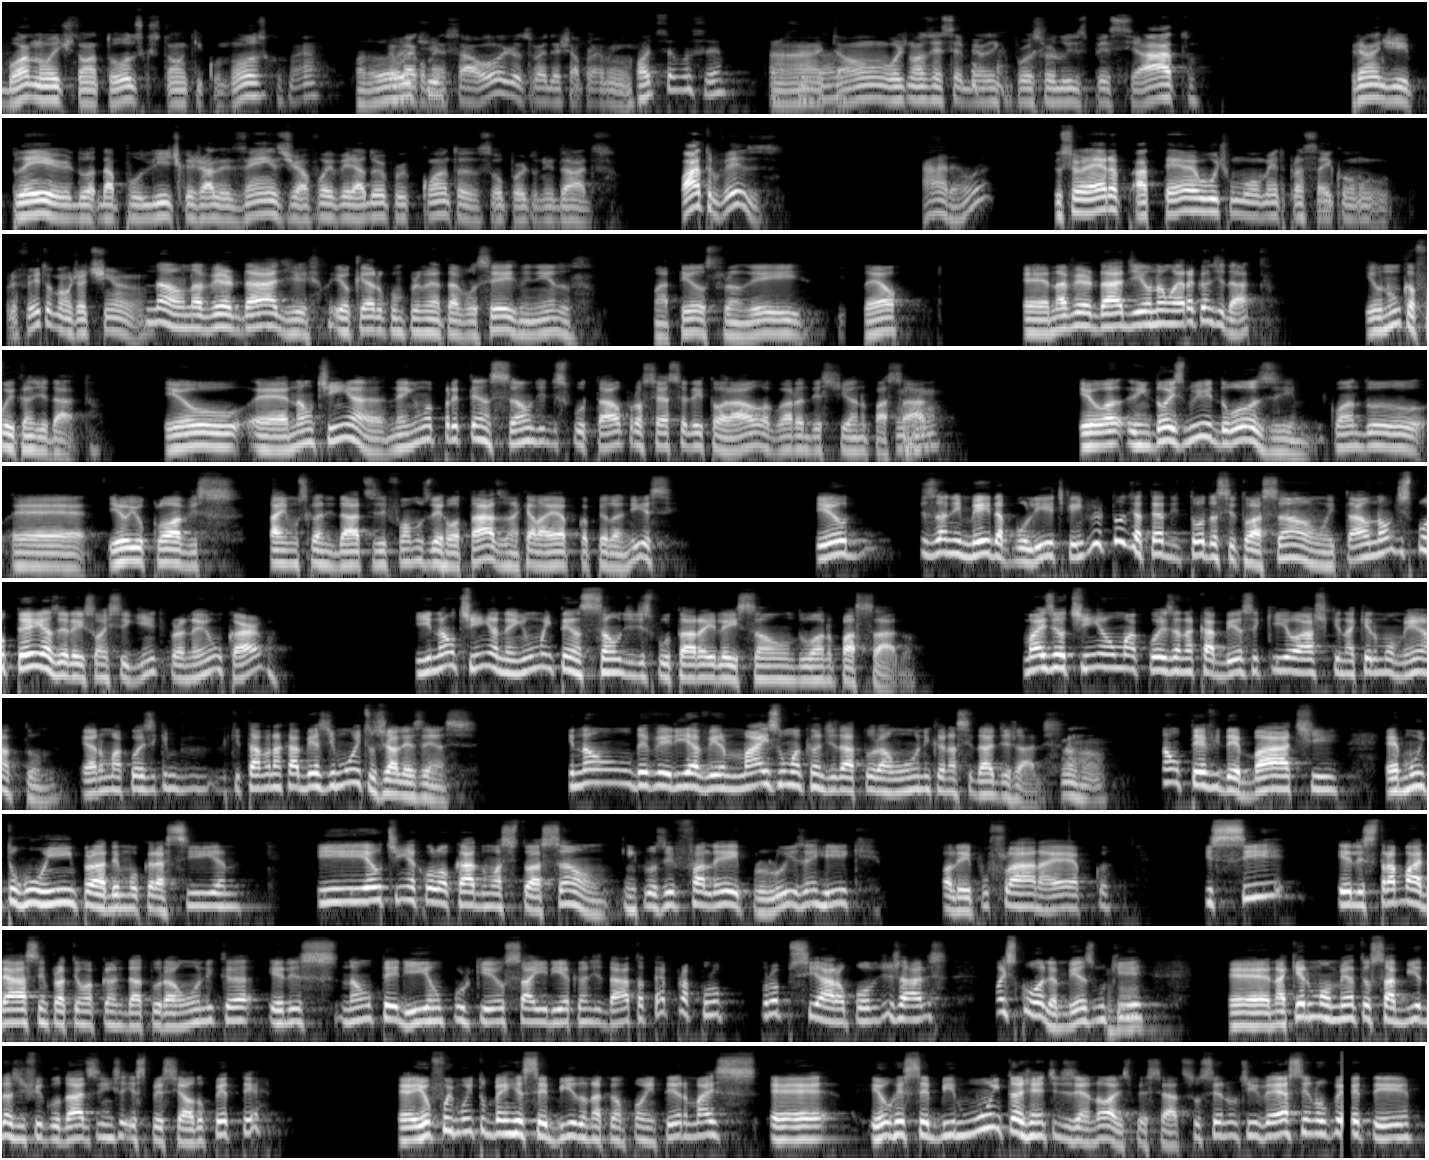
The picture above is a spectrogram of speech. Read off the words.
Boa noite então a todos que estão aqui conosco, né? Boa Você vai noite. começar hoje ou você vai deixar para mim? Pode ser você. Tá Ah, precisando. então hoje nós recebemos aqui o professor Luiz Especiato, grande player do- da política jalesense, já foi vereador por quantas oportunidades? Quatro vezes? Caramba. O senhor era até o último momento para sair como prefeito ou não? Já tinha. Não, na verdade, eu quero cumprimentar vocês, meninos, Matheus, Franley e Léo. É, na verdade, eu não era candidato. Eu nunca fui candidato. Eu é, não tinha nenhuma pretensão de disputar o processo eleitoral agora deste ano passado. Uhum. Eu, a- em 2012, quando é, eu e o Clóvis saímos candidatos e fomos derrotados naquela época pela Nice, eu desanimei da política, em virtude até de toda a situação e tal. Não disputei as eleições seguintes para nenhum cargo e não tinha nenhuma intenção de disputar a eleição do ano passado. Mas eu tinha uma coisa na cabeça que eu acho que naquele momento era uma coisa que estava na cabeça de muitos jalesenses que não deveria haver mais uma candidatura única na cidade de Jales. Uhum. Não teve debate, é muito ruim para a democracia. E eu tinha colocado uma situação, inclusive falei para o Luiz Henrique, falei para o Flá na época, que se eles trabalhassem para ter uma candidatura única, eles não teriam, porque eu sairia candidato até para propiciar ao povo de Jales uma escolha, mesmo que é, naquele momento eu sabia das dificuldades, em especial do PT. É, eu fui muito bem recebido na campanha inteira, mas é, eu recebi muita gente dizendo: olha, especial, se você não tivesse no PT.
